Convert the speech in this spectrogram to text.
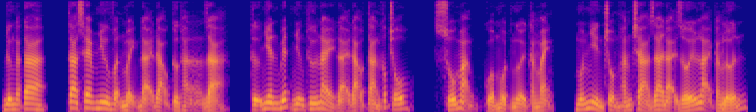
Đừng gạt ta ta xem như vận mệnh đại đạo cực hạn giả, tự nhiên biết những thứ này đại đạo tàn khốc chỗ, số mạng của một người càng mạnh, muốn nhìn trộm hắn trả ra đại giới lại càng lớn,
